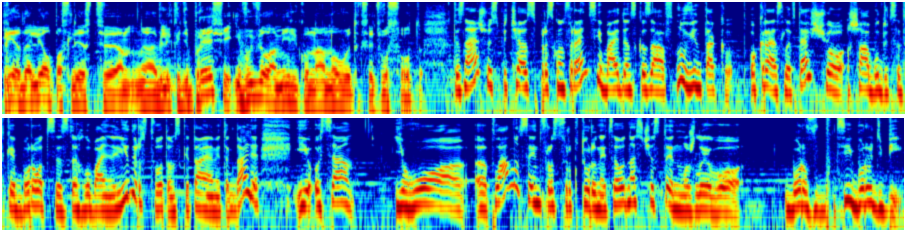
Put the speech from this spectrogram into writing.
преодолел последствия Великой депрессии и вывел Америку на новые, так сказать, высоты. Ти знаєш, ось під час прес-конференції Байден сказав: ну він так окреслив те, що США будуть все таки боротися за глобальне лідерство там з Китаєм і так далі. І ось ця його плану, це інфраструктурний, це одна з частин, можливо, бор в цій боротьбі.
